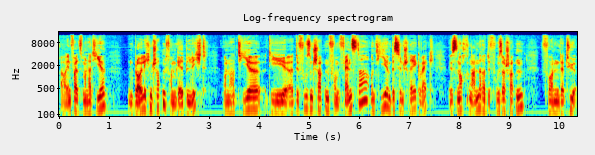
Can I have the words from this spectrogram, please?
Aber jedenfalls, man hat hier einen bläulichen Schatten vom gelben Licht und hat hier die äh, diffusen Schatten vom Fenster und hier ein bisschen schräg weg ist noch ein anderer diffuser Schatten von der Tür.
